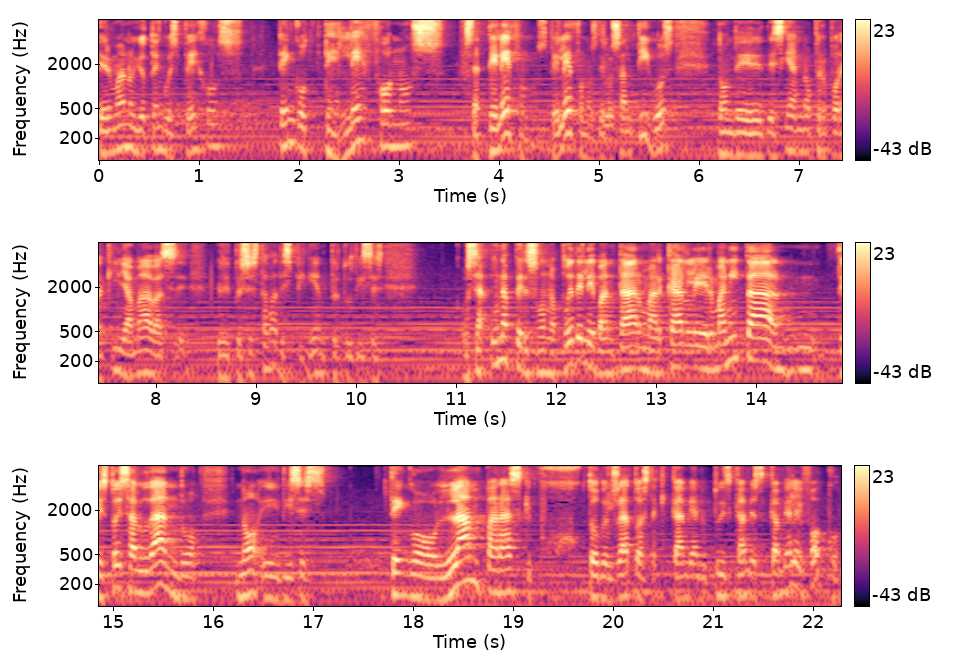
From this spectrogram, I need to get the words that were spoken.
Hermano, yo tengo espejos, tengo teléfonos, o sea, teléfonos, teléfonos de los antiguos, donde decían, no, pero por aquí llamabas, eh, pues estaba despidiendo, pero tú dices, o sea, una persona puede levantar, marcarle, hermanita, te estoy saludando, ¿no? Y dices, tengo lámparas que todo el rato hasta que cambian, tú dices, cambias, cámbiale el foco.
